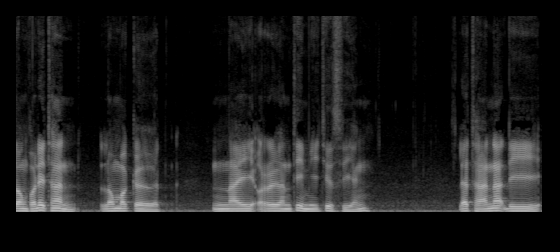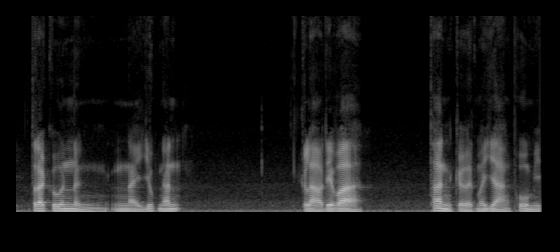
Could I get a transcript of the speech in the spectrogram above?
ส่งผลให้ท่านลงมาเกิดในเรือนที่มีชื่อเสียง และฐานะดีตระกูลหนึ่งในยุคนั้น กล่าวได้ว่า ท่านเกิดมาอย่างผู้มี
